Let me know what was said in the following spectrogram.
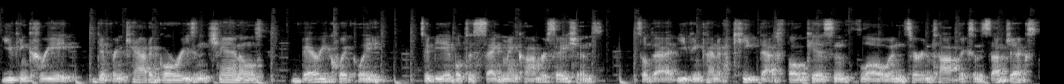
You can create different categories and channels very quickly to be able to segment conversations so that you can kind of keep that focus and flow in certain topics and subjects,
